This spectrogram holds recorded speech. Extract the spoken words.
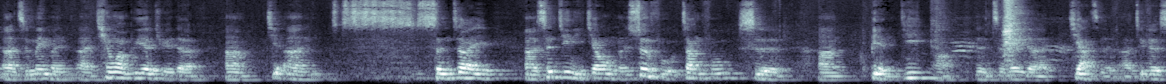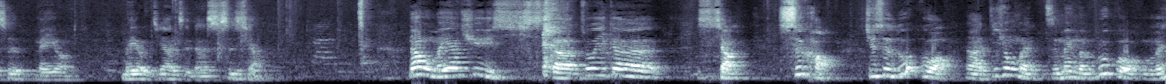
啊姊妹们啊，千万不要觉得啊，啊神在啊圣经里教我们顺服丈夫是。啊贬低啊的之类的价值啊，这个是没有没有这样子的思想。那我们要去呃做一个想思考，就是如果啊弟兄们姊妹们，如果我们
